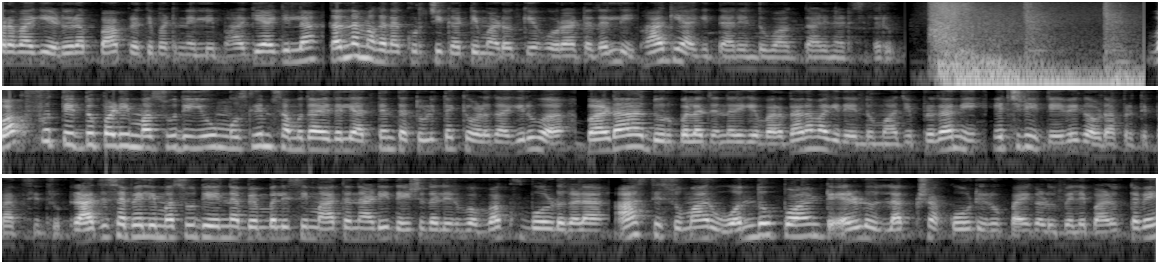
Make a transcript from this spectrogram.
ಪರವಾಗಿ ಯಡಿಯೂರಪ್ಪ ಪ್ರತಿಭಟನೆಯಲ್ಲಿ ಭಾಗಿಯಾಗಿಲ್ಲ. ತನ್ನ ಮಗನ ಕುರ್ಚಿ ಗಟ್ಟಿ ಮಾಡೋಕೆ ಹೋರಾಟದಲ್ಲಿ ಭಾಗಿಯಾಗಿದ್ದಾರೆ ಎಂದು ವಾಗ್ದಾಳಿ ನಡೆಸಿದರು. ವಕ್ಫ್ ತಿದ್ದುಪಡಿ ಮಸೂದೆಯು ಮುಸ್ಲಿಂ ಸಮುದಾಯದಲ್ಲಿ ಅತ್ಯಂತ ತುಳಿತಕ್ಕೆ ಒಳಗಾಗಿರುವ ಬಡ ದುರ್ಬಲ ಜನರಿಗೆ ವರದಾನವಾಗಿದೆ ಎಂದು ಮಾಜಿ ಪ್ರಧಾನಿ ಎಚ್ ಡಿ ದೇವೇಗೌಡ ಪ್ರತಿಪಾದಿಸಿದರು. ರಾಜ್ಯಸಭೆಯಲ್ಲಿ ಮಸೂದೆಯನ್ನ ಬೆಂಬಲಿಸಿ ಮಾತನಾಡಿ ದೇಶದಲ್ಲಿರುವ ವಕ್ಫ್ ಬೋರ್ಡ್ಗಳ ಆಸ್ತಿ ಸುಮಾರು ಒಂದು ಪಾಯಿಂಟ್ ಎರಡು ಲಕ್ಷ ಕೋಟಿ ರೂಪಾಯಿಗಳು ಬೆಲೆ ಬಾಳುತ್ತವೆ.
